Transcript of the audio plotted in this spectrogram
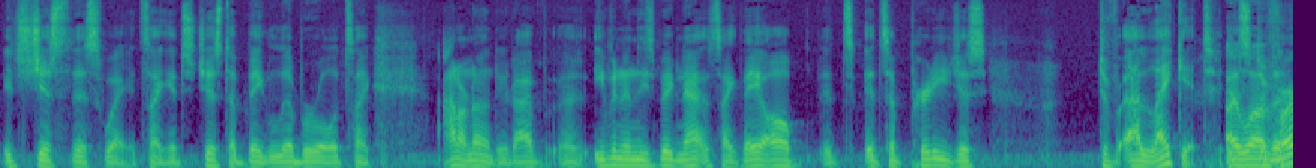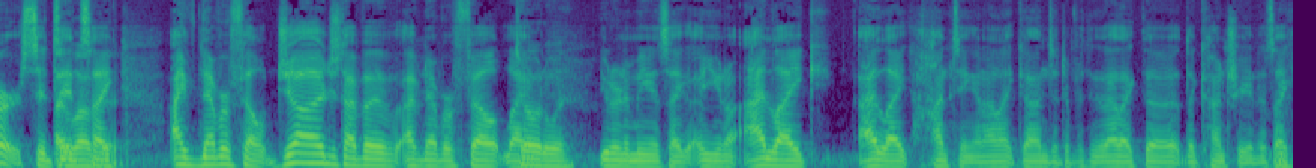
it's just this way. It's like it's just a big liberal. It's like I don't know, dude. I've uh, even in these big nets, it's like they all. It's it's a pretty just. div- I like it. It's I love it. diverse. It's I it's like it. I've never felt judged. I've uh, I've never felt like Totally. You know what I mean? It's like you know I like I like hunting and I like guns and different things. I like the the country and it's like.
